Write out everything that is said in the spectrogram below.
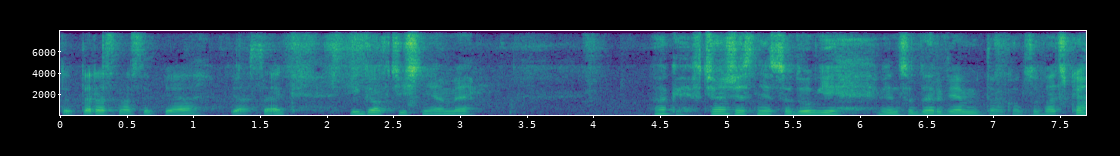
To teraz nasypię piasek i go wciśniemy. Ok, wciąż jest nieco długi, więc oderwiemy tą końcóweczkę.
